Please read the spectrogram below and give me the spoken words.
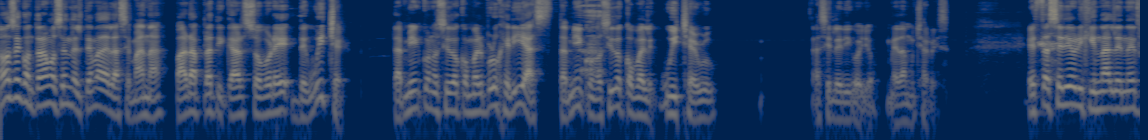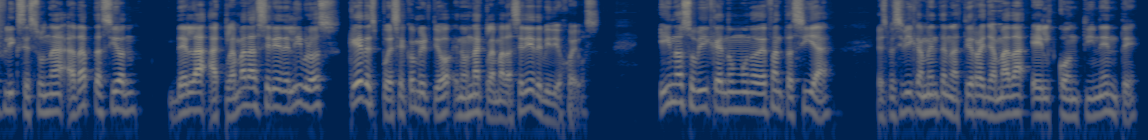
Nos encontramos en el tema de la semana para platicar sobre The Witcher, también conocido como el Brujerías, también conocido como el Witcheru. Así le digo yo, me da mucha risa. Esta serie original de Netflix es una adaptación de la aclamada serie de libros que después se convirtió en una aclamada serie de videojuegos. Y nos ubica en un mundo de fantasía, específicamente en la tierra llamada El Continente,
